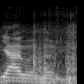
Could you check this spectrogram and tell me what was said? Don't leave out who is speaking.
Speaker 1: Yeah, I will. Though.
